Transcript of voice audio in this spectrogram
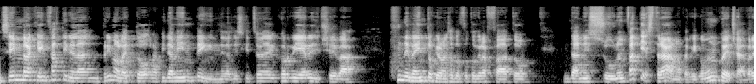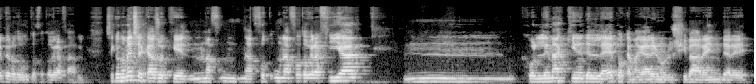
Sembra che infatti nella, prima ho letto rapidamente nella descrizione del Corriere diceva un evento che non è stato fotografato da nessuno. Infatti è strano perché comunque cioè, avrebbero dovuto fotografarli. Secondo me c'è caso che una, una, una fotografia mh, mm, con le macchine dell'epoca magari non riusciva a rendere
